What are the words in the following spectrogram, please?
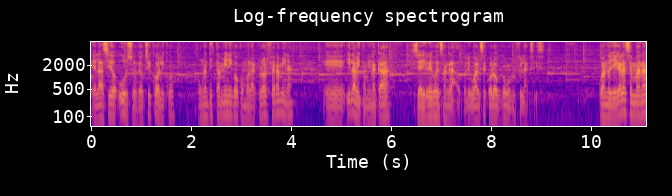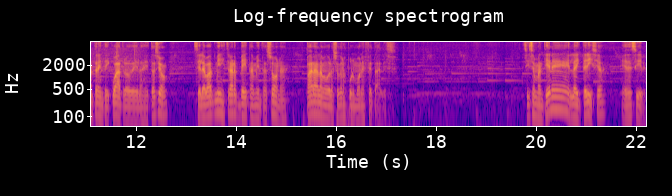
El ácido urso de oxicólico, un antihistamínico como la clorfenamina eh, y la vitamina K si hay riesgo de sangrado, pero igual se coloca como profilaxis. Cuando llegue la semana 34 de la gestación, se le va a administrar betametasona para la maduración de los pulmones fetales. Si se mantiene la ictericia, es decir,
